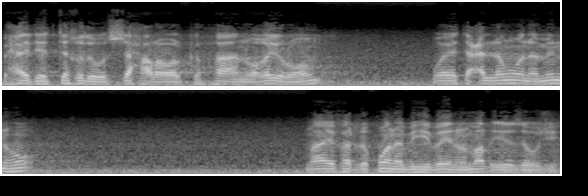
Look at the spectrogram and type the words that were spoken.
بحيث يتخذه السحرة والكهان وغيرهم ويتعلمون منه ما يفرقون به بين المرء وزوجه.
